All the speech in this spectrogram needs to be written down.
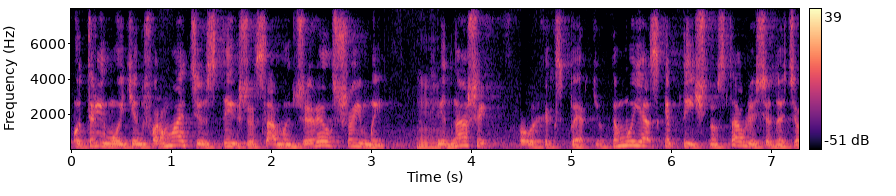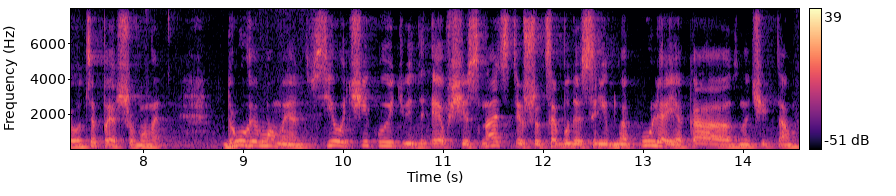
отримують інформацію з тих же самих джерел, що й ми, від наших військових експертів. Тому я скептично ставлюся до цього. Це перший момент. Другий момент: всі очікують від F-16, що це буде срібна куля, яка, значить, там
